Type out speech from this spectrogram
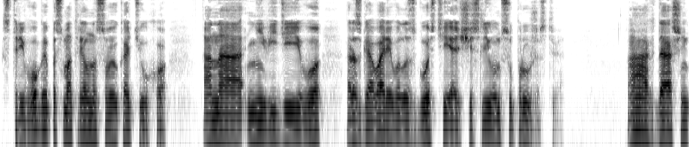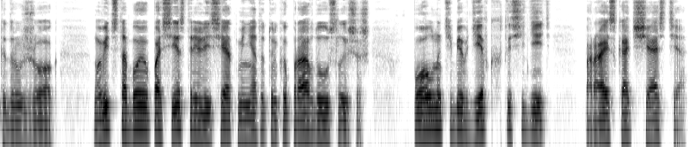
с тревогой посмотрел на свою Катюху. Она, не видя его, разговаривала с гостьей о счастливом супружестве. «Ах, Дашенька, дружок, мы ведь с тобою посестрились, и от меня ты только правду услышишь. Полно тебе в девках-то сидеть, пора искать счастья».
